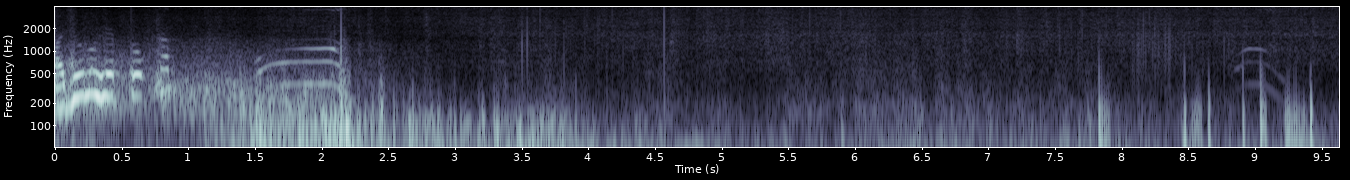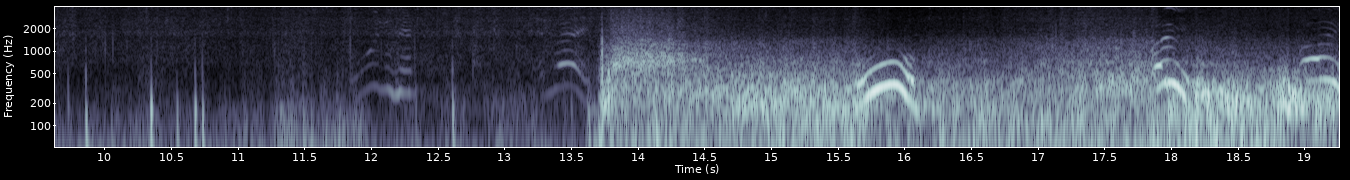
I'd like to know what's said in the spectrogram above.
อายุลูกเห็บตกครับโอ้ยเอ้ยเอ้ย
